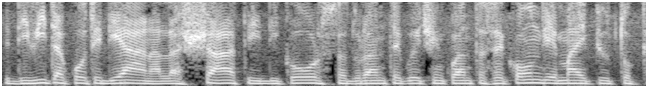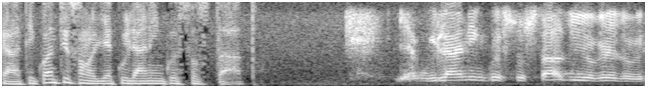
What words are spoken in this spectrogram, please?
di vita quotidiana lasciati di corsa durante quei 50 secondi e mai più toccati. Quanti sono gli aquilani in questo stato? Gli aquilani in questo stato io credo che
